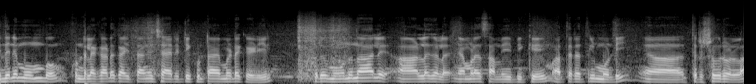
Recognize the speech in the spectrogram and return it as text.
ഇതിന് മുമ്പും കുണ്ടലക്കാട് കൈത്താങ്ങ് ചാരിറ്റി കൂട്ടായ്മയുടെ കീഴിൽ ഒരു മൂന്ന് നാല് ആളുകൾ നമ്മളെ സമീപിക്കുകയും അത്തരത്തിൽ മുടി തൃശ്ശൂരുള്ള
